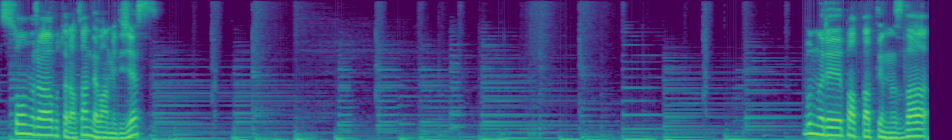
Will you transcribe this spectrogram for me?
Sonra bu taraftan devam edeceğiz. Bunları patlattığımızda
